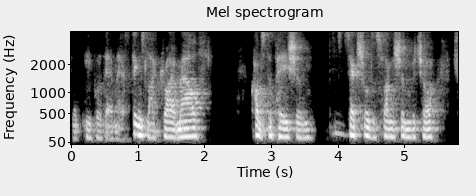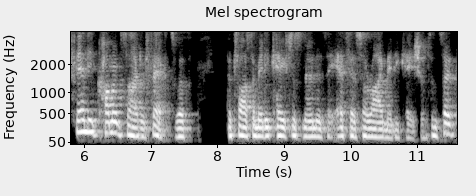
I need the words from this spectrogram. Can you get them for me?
for people with MS. Things like dry mouth, constipation, mm-hmm. sexual dysfunction, which are fairly common side effects with the class of medications known as the SSRI medications. And so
